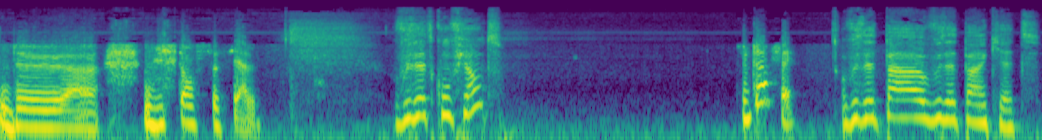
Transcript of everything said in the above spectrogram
de distance sociale. Vous êtes confiante? Tout à fait. Vous n'êtes pas vous êtes pas inquiète?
